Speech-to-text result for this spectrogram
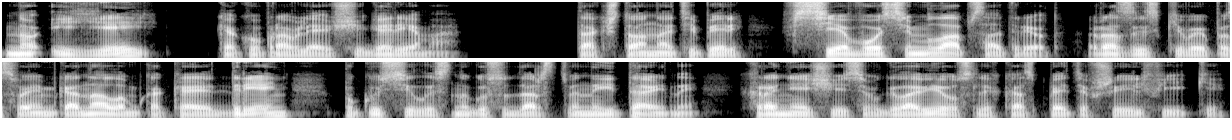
но и ей, как управляющей гарема. Так что она теперь все восемь лап сотрет, разыскивая по своим каналам, какая дрянь покусилась на государственные тайны, хранящиеся в голове у слегка спятившей эльфийки.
